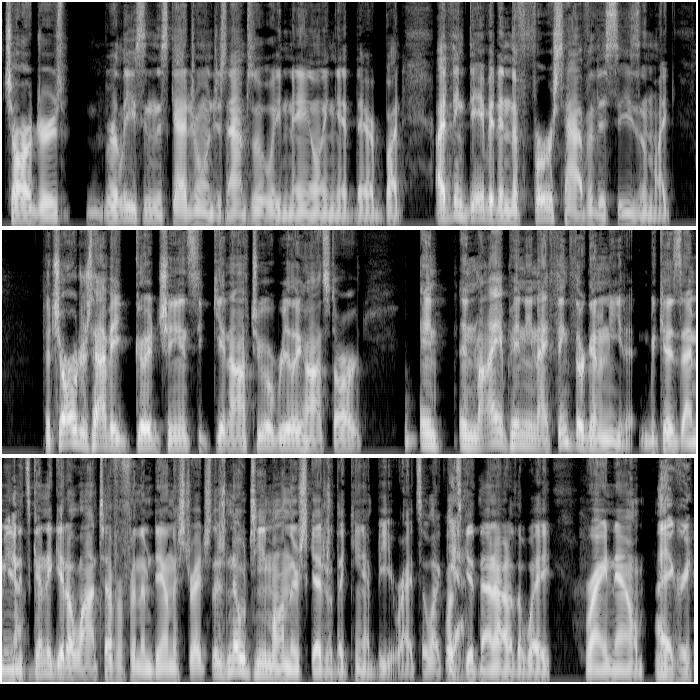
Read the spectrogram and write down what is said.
Chargers releasing the schedule and just absolutely nailing it there. But I think David in the first half of this season, like the Chargers have a good chance to get off to a really hot start. In in my opinion, I think they're going to need it because I mean yeah. it's going to get a lot tougher for them down the stretch. There's no team on their schedule they can't beat, right? So like let's yeah. get that out of the way right now. I agree.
